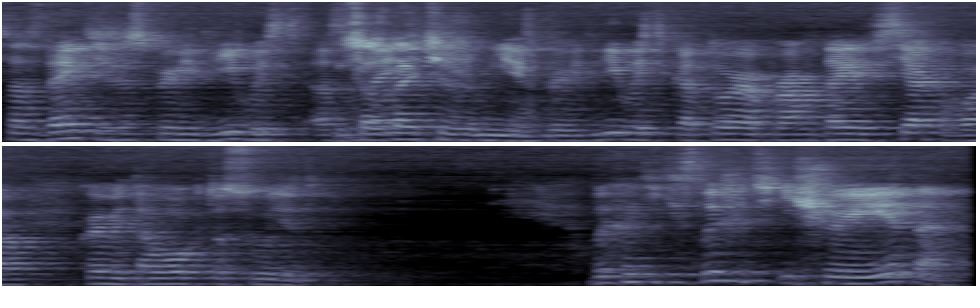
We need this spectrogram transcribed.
Создайте же справедливость, а Создайте же мне. справедливость, которая оправдает всякого, кроме того, кто судит. Вы хотите слышать еще и это?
